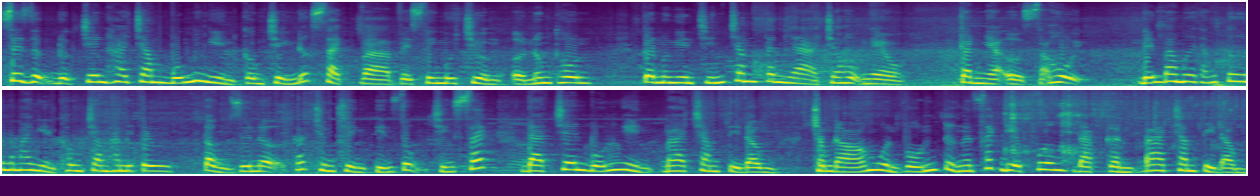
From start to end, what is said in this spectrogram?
xây dựng được trên 240.000 công trình nước sạch và vệ sinh môi trường ở nông thôn, gần 1.900 căn nhà cho hộ nghèo, căn nhà ở xã hội. Đến 30 tháng 4 năm 2024, tổng dư nợ các chương trình tín dụng chính sách đạt trên 4.300 tỷ đồng, trong đó nguồn vốn từ ngân sách địa phương đạt gần 300 tỷ đồng.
